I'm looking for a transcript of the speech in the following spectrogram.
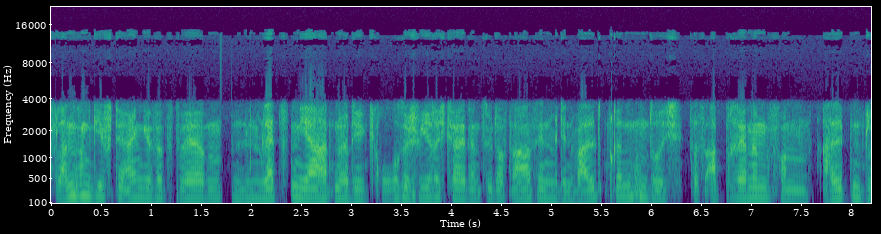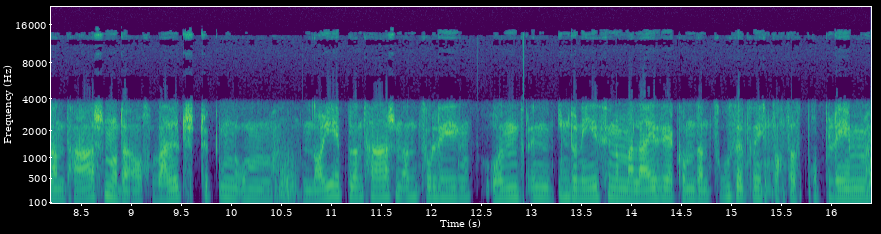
Pflanzengifte eingesetzt werden. Im letzten Jahr hatten wir die große Schwierigkeit in Südostasien mit den Waldbränden durch das Abbrennen von alten Plantagen oder auch Waldstücken, um neue Plantagen anzulegen. Und in Indonesien und Malaysia kommt dann zusätzlich noch das Problem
